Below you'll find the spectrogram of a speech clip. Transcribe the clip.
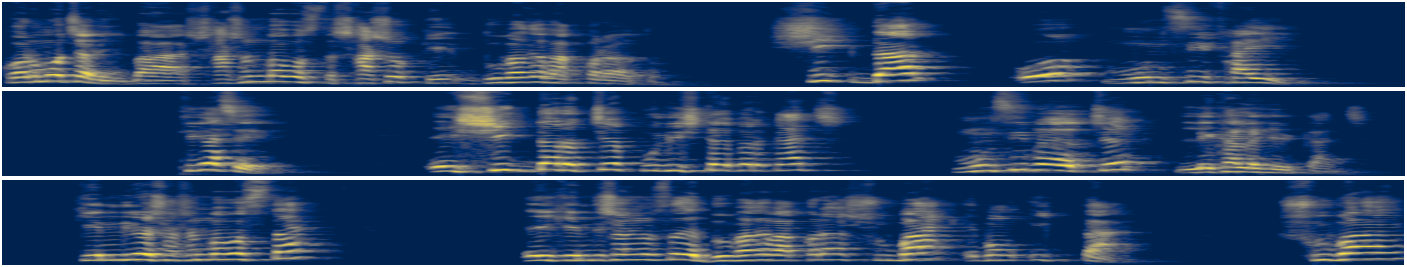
কর্মচারী বা শাসন ব্যবস্থা শাসককে দুভাগে ভাগ করা হতো। শিকদার ও মুন্সিফাই। ঠিক আছে? এই শিকদার হচ্ছে পুলিশ টাইপের কাজ, মুন্সিফাই হচ্ছে লেখালেখির কাজ। কেন্দ্রীয় শাসন ব্যবস্থা, এই কেন্দ্রীয় শাসন ব্যবস্থাকে দুভাগে ভাগ করা সুবা এবং ইকতা। সুবায়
